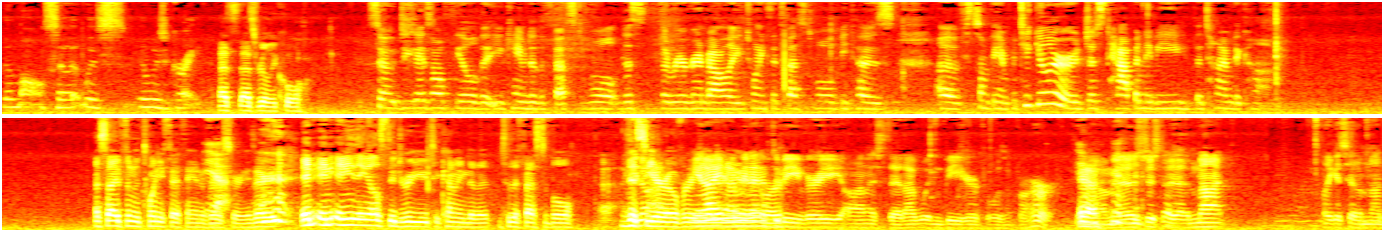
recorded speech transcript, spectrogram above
them all, so it was it was great. that's that's really cool. So, do you guys all feel that you came to the festival, this the Rio Grande Valley 25th Festival, because of something in particular, or just happened to be the time to come? Aside from the 25th anniversary, is there and, and anything else that drew you to coming to the to the festival? Uh, This you know, year over you know, I, other I mean, I have or- to be very honest that I wouldn't be here if it wasn't for her. Yeah. You know, I mean, it's just I- I'm not. Like I said, I'm not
